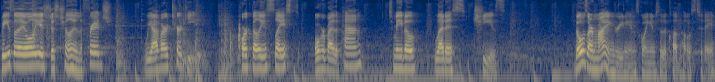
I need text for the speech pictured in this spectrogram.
Basil aioli is just chilling in the fridge. We have our turkey. Pork belly is sliced over by the pan. Tomato, lettuce, cheese. Those are my ingredients going into the clubhouse today.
